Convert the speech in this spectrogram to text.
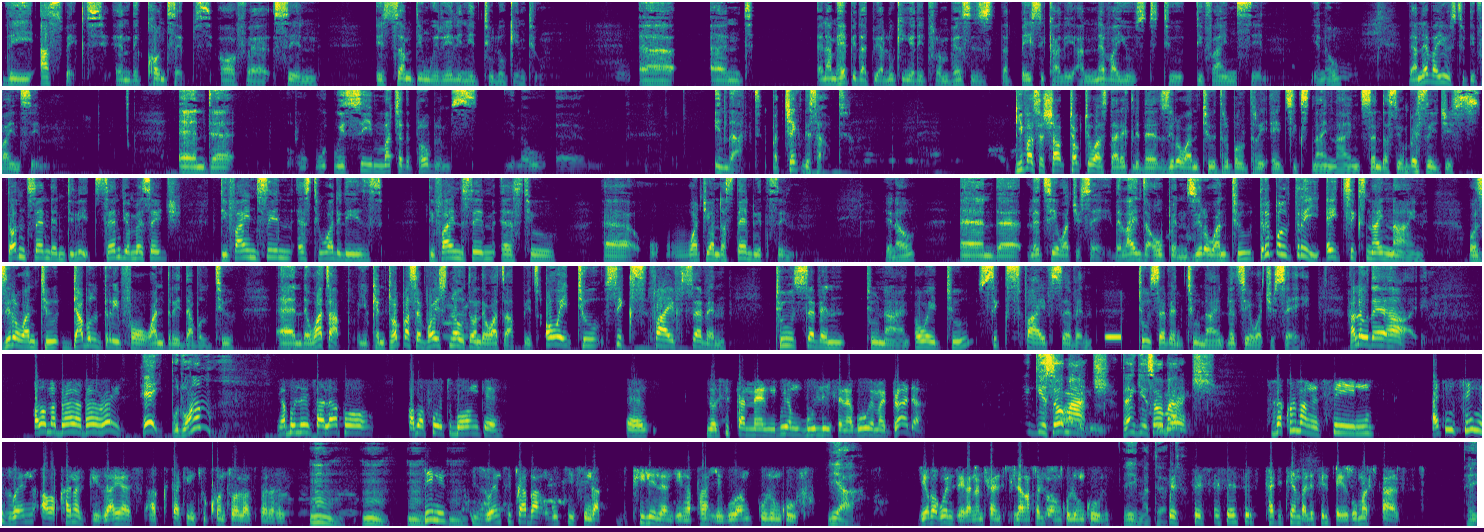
the aspect and the concept of uh, sin is something we really need to look into. Uh, and and I'm happy that we are looking at it from verses that basically are never used to define sin. You know, they are never used to define sin. And uh, w- we see much of the problems, you know, um, in that. But check this out. Give us a shout. Talk to us directly there. 012 Send us your messages. Don't send and delete. Send your message. Define sin as to what it is. Define sin as to uh, what you understand with sin. You know? And uh, let's hear what you say. The lines are open 012 333 8699 or 012 334 1322. And the WhatsApp, you can drop us a voice note on the WhatsApp. It's 082 657 2729. 082 657 2729. Let's hear what you say. Hello there. Hi. Hello my brother brother Ray Hey, Budwam. ngiyabulisa lapho abafowethu bonke eh no sister Mel ngibuye ngibulise nakuwe my brother Thank you so much. Thank you so much. sisakhuluma ngesin I think sin is when our carnal desires are starting to control us brother Mm, mm, mm. sin is, is when sicabanga ukuthi singaphilela nje ngaphandle kukaNkulunkulu Yeah. njengoba kwenzeka namhlanje siphila ngaphandle kwaNkulunkulu Hey, ses- sesithatha ithemba lesilibheke kuma-stars Hey.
